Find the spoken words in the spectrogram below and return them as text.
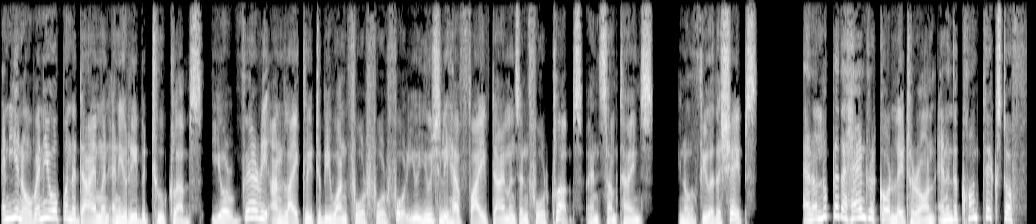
And you know, when you open a diamond and you rebid two clubs, you're very unlikely to be 1444. You usually have five diamonds and four clubs, and sometimes you know, a few other shapes. And I looked at the hand record later on, and in the context of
